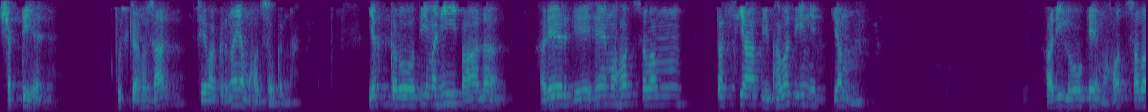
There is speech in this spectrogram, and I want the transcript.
शक्ति है, उसके अनुसार सेवा करना या महोत्सव करना। यह करोति महीपाल हरेर्गेहे महोत्सव तस्यापि भवति नित्यम। हरिलोके महोत्सव।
